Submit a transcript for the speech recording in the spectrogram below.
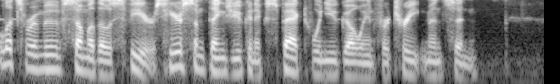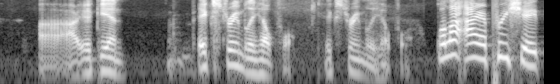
let's remove some of those fears. Here's some things you can expect when you go in for treatments, and uh, again, extremely helpful. Extremely helpful. Well, I, I appreciate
